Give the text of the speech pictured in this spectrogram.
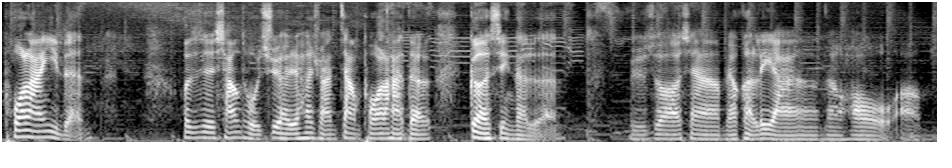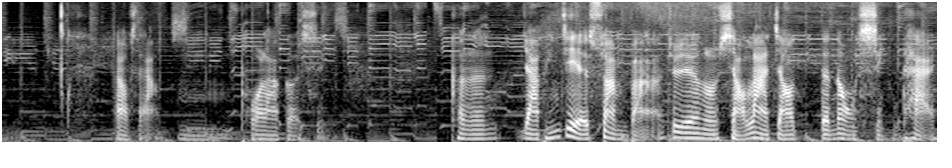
泼辣艺人，或者是乡土剧，而且很喜欢这样泼辣的个性的人，比如说像苗可丽啊，然后嗯，还有谁啊？嗯，泼辣个性，可能亚萍姐也算吧，就是那种小辣椒的那种形态，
